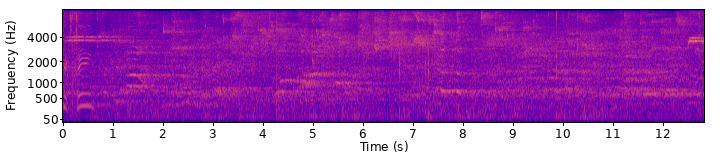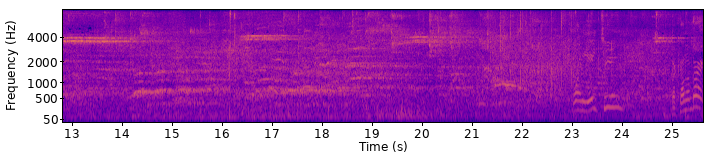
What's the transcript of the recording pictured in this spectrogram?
call? Twenty sixteen. 2018 are coming back.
